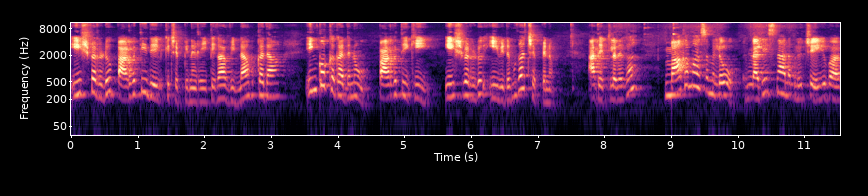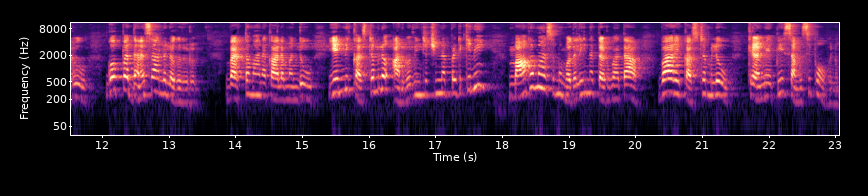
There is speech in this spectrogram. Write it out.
ఈశ్వరుడు పార్వతీదేవికి చెప్పిన రీతిగా విన్నావు కదా? ఇంకొక కథను పార్వతీకి ఈశ్వరుడు ఈ విధముగా చెప్పెను. అదెట్లనగా మాఘమాసములో నదీ స్నానములు చేయువారు గొప్ప ధనశాలలగుదురు. వర్తమాన కాలమందు ఎన్ని కష్టములు అనుభవించుచున్నప్పటికీ మాఘమాసము మొదలైన తరువాత వారి కష్టములు క్రమేపీ సమసిపోవును.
